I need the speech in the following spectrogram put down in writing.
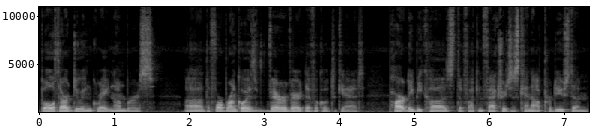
Both are doing great numbers. Uh, the Ford Bronco is very, very difficult to get, partly because the fucking factory just cannot produce them,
